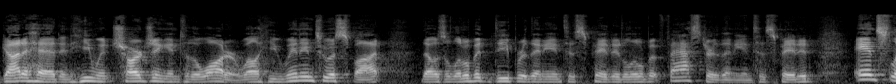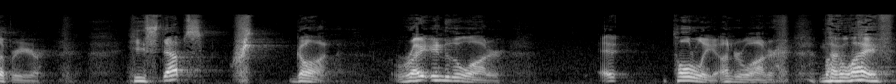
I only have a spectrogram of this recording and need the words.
got ahead and he went charging into the water. Well, he went into a spot that was a little bit deeper than he anticipated, a little bit faster than he anticipated, and slipperier. He steps, gone, right into the water. It, totally underwater. My wife,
